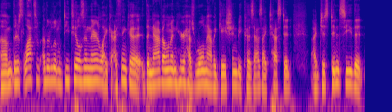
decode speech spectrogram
um, there's lots of other little details in there. Like I think uh, the nav element here has role navigation because as I tested, I just didn't see that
